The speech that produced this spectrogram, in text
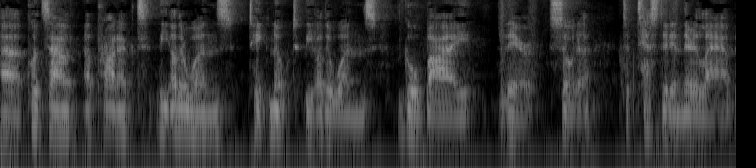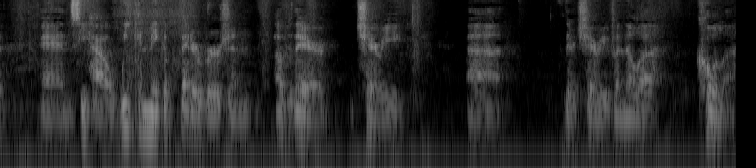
uh, puts out a product, the other ones take note. The other ones go buy their soda to test it in their lab and see how we can make a better version of their cherry, uh, their cherry vanilla cola.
